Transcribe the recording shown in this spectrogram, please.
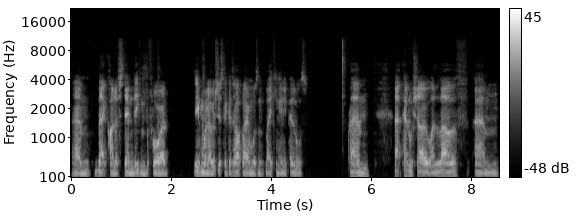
Um, that kind of stemmed even before I even when I was just a guitar player and wasn't making any pedals. Um, that pedal show I love. Um,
